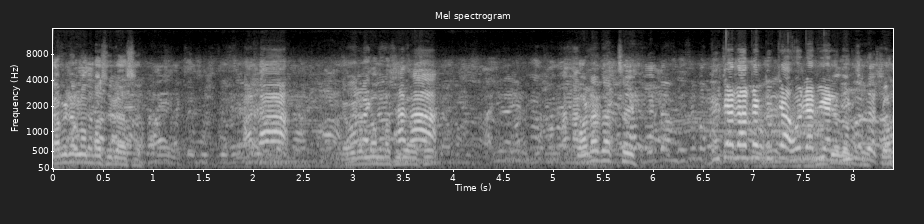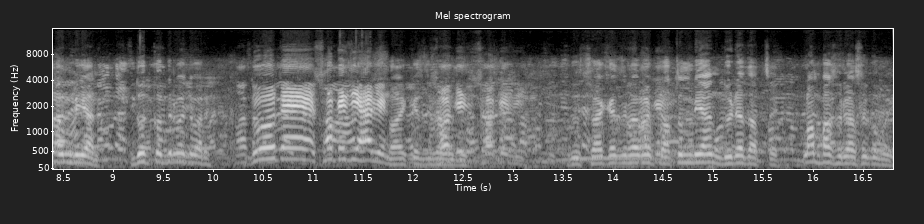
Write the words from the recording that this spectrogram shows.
গাবিটা লম্বা সুরে আছে। গাবিটা লম্বা সুরে আছে। কটা যাচ্ছে? দুইটা দাঁতে দুইটা হইলে দুইটা যাচ্ছে। বিয়ান? দুধ কত পাইতে পারে? দুধ ছ কেজি হারবেন। ছয় কেজি ছ ভাবে কেজি ছ কেজি। দুধ ছয় কেজি ভাবে প্রথম বিয়ান দুইটা যাচ্ছে। লম্বা সুরে আছে কবই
